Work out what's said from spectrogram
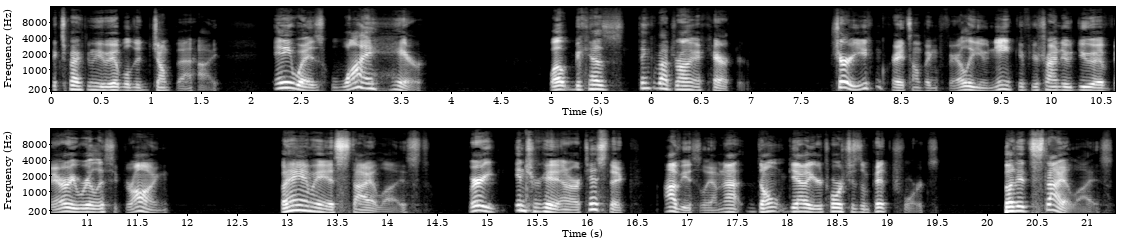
expecting me to be able to jump that high. Anyways, why hair? Well, because think about drawing a character. Sure, you can create something fairly unique if you're trying to do a very realistic drawing, but anime is stylized, very intricate and artistic. Obviously, I'm not. Don't get out your torches and pitchforks, but it's stylized.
